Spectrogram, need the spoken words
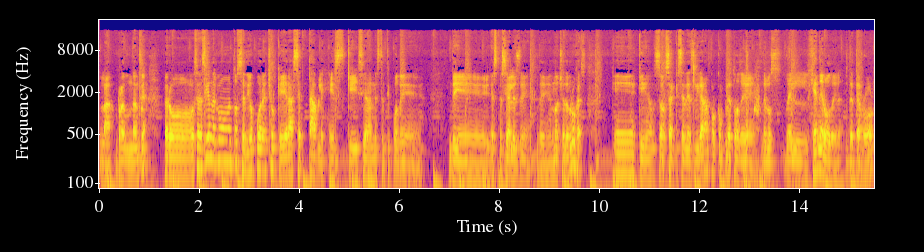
la redundancia, pero o sea, sí en algún momento se dio por hecho que era aceptable es que hicieran este tipo de, de especiales de, Noche de Brujas. Eh, que, o sea, que se desligaran por completo de, los, del género de, terror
